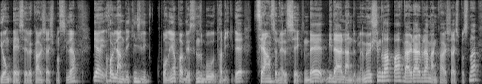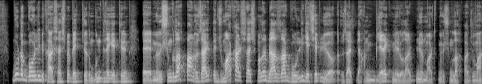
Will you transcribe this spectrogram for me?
Young PSV karşılaşmasıyla bir Hollanda ikincilik kuponu yapabilirsiniz. Bu tabii ki de seans önerisi şeklinde bir değerlendirme. Mönchengladbach Werder Bremen karşılaşmasına burada gollü bir karşılaşma bekliyorum. Bunu dile getireyim. E, Mönchengladbach'ın özellikle cuma karşılaşmaları biraz daha gollü geçebiliyor. Özellikle hani bilerek mi veriyorlar bilmiyorum artık Mönchengladbach cuma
